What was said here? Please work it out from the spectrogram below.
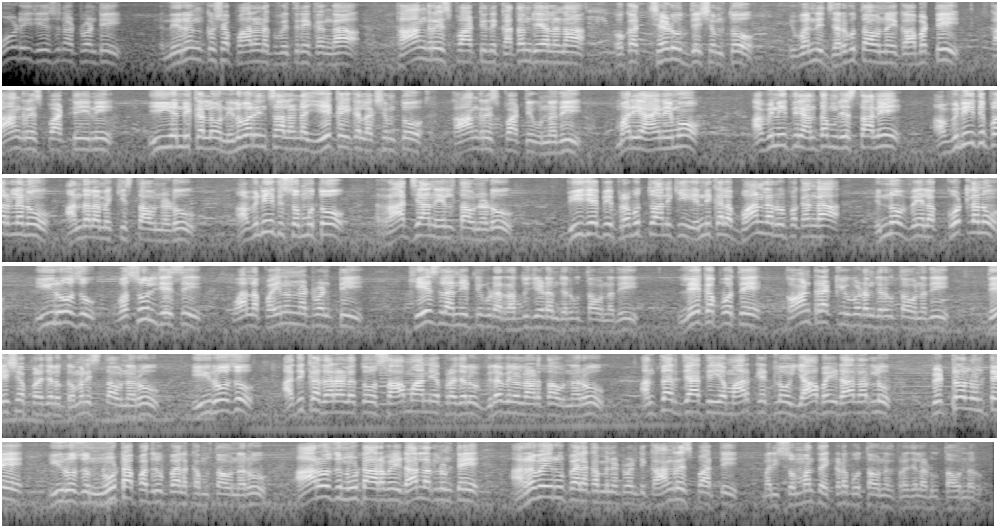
మోడీ చేసినటువంటి నిరంకుశ పాలనకు వ్యతిరేకంగా కాంగ్రెస్ పార్టీని ఖతం చేయాలన్న ఒక చెడు ఉద్దేశంతో ఇవన్నీ జరుగుతూ ఉన్నాయి కాబట్టి కాంగ్రెస్ పార్టీని ఈ ఎన్నికల్లో నిలువరించాలన్న ఏకైక లక్ష్యంతో కాంగ్రెస్ పార్టీ ఉన్నది. మరి ఆయనేమో అవినీతిని అంతం చేస్తాని అవినీతి పరులను అందలమెక్కిస్తూ ఉన్నాడు. అవినీతి సొమ్ముతో రాజ్యాన్ని ఏలుతా ఉన్నాడు. బీజేపీ ప్రభుత్వానికి ఎన్నికల బాండ్ల రూపకంగా ఎన్నో వేల కోట్లను ఈరోజు వసూలు చేసి వాళ్ళ పైన ఉన్నటువంటి కేసులన్నింటినీ కూడా రద్దు చేయడం జరుగుతూ ఉన్నది. లేకపోతే కాంట్రాక్ట్లు ఇవ్వడం జరుగుతూ ఉన్నది. దేశ ప్రజలు గమనిస్తూ ఉన్నారు. ఈరోజు అధిక ధరలతో సామాన్య ప్రజలు విలవిలలాడుతూ ఉన్నారు. అంతర్జాతీయ మార్కెట్లో యాభై డాలర్లు పెట్రోల్ ఉంటే ఈరోజు నూట పది రూపాయలకు అమ్ముతా ఉన్నారు. ఆ రోజు నూట అరవై డాలర్లుంటే అరవై రూపాయలకు అమ్మినటువంటి కాంగ్రెస్ పార్టీ మరి సొమ్మంతా ఎక్కడ పోతా ఉన్నది ప్రజలు అడుగుతా ఉన్నారు.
